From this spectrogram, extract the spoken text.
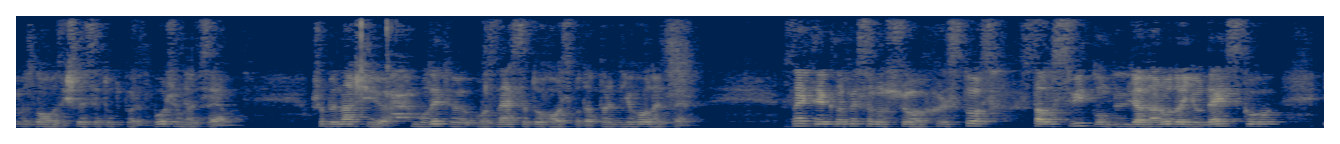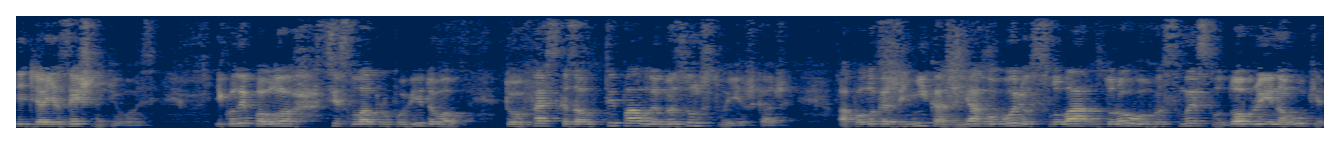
Ми знову зійшлися тут перед Божим лицем, щоб наші молитви вознести до Господа перед Його лицем. Знаєте, як написано, що Христос став світлом для народу юдейського і для язичників ось. І коли Павло ці слова проповідував, то Фест сказав, ти, Павле, безумствуєш, каже. А Павло каже, ні, каже, я говорю слова здорового смислу, доброї науки.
